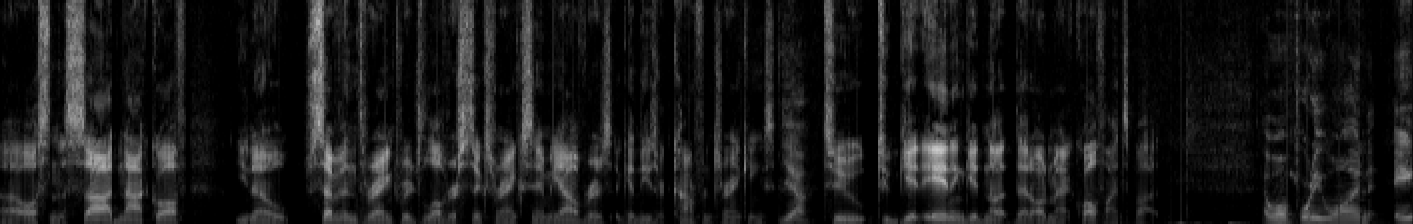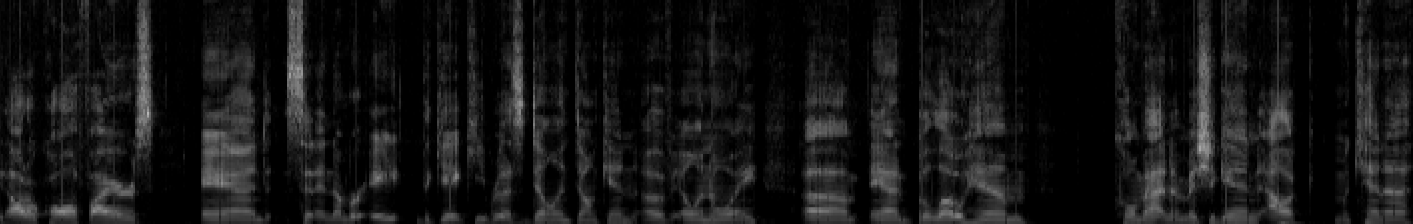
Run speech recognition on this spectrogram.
uh, Austin Assad knock off you know seventh ranked Ridge Lovett or sixth ranked Sammy Alvarez? Again, these are conference rankings. Yeah. To to get in and get that automatic qualifying spot. At 141, eight auto qualifiers, and sitting at number eight, the gatekeeper, that's Dylan Duncan of Illinois. Um, and below him, Cole Mattin of Michigan, Alec McKenna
